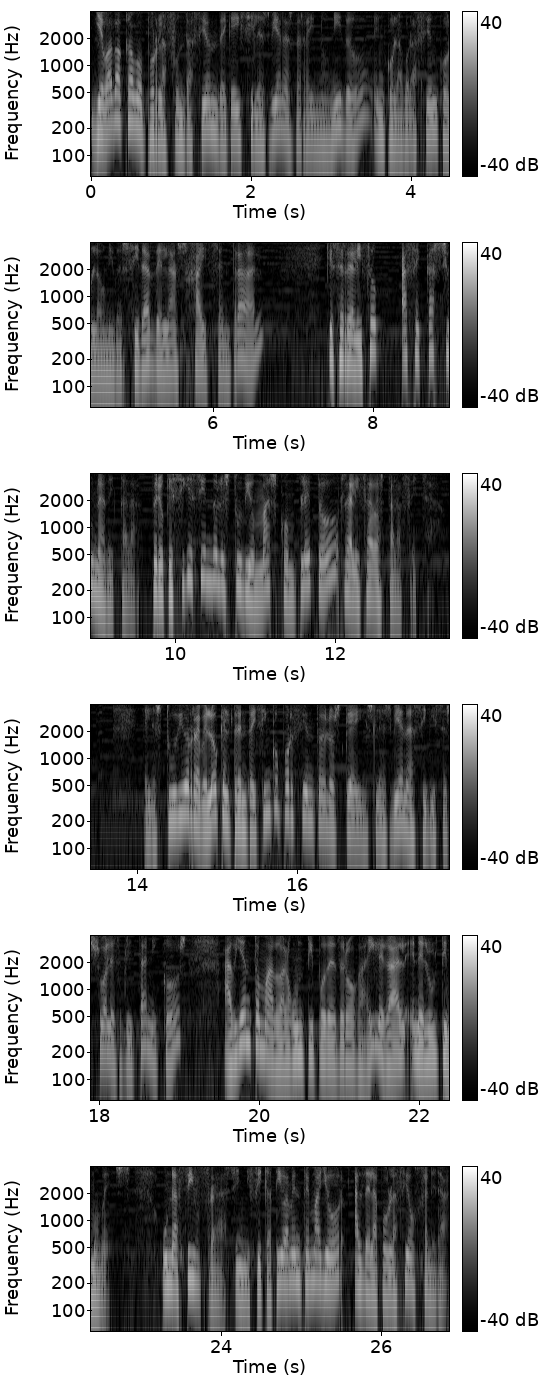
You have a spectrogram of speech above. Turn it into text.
llevado a cabo por la Fundación de Gays y Lesbianas de Reino Unido, en colaboración con la Universidad de High Central, que se realizó hace casi una década, pero que sigue siendo el estudio más completo realizado hasta la fecha. El estudio reveló que el 35% de los gays, lesbianas y bisexuales británicos habían tomado algún tipo de droga ilegal en el último mes, una cifra significativamente mayor al de la población general,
